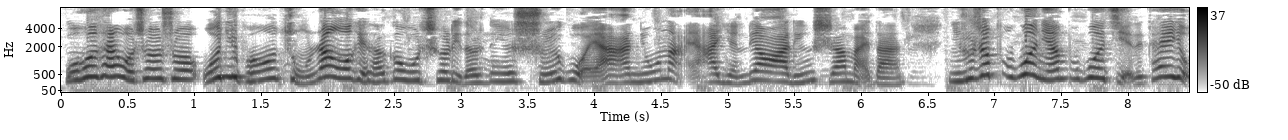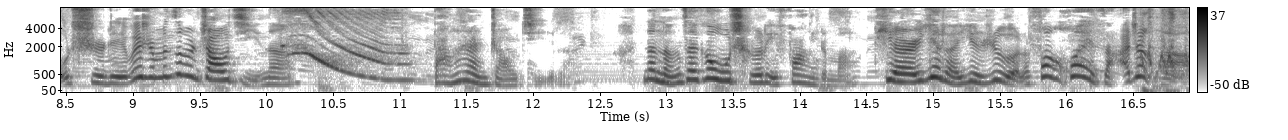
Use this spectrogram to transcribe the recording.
我会开火车，说我女朋友总让我给她购物车里的那些水果呀、牛奶呀、饮料啊、零食啊买单。你说这不过年不过节的，她也有吃的，为什么这么着急呢？当然着急了。那能在购物车里放着吗？天儿越来越热了，放坏咋整啊？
